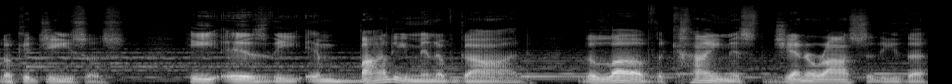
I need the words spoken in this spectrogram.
Look at Jesus. He is the embodiment of God, the love, the kindness, the generosity, the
